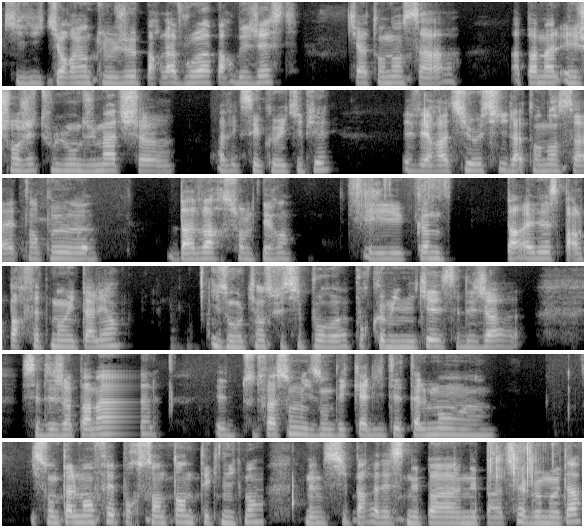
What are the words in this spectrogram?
qui, oriente le jeu par la voix, par des gestes, qui a tendance à, pas mal échanger tout le long du match euh, avec ses coéquipiers. Et Verratti aussi, il a tendance à être un peu euh, bavard sur le terrain. Et comme Paredes parle parfaitement italien, ils ont aucun souci pour, euh, pour communiquer, c'est déjà, déjà pas mal. Et de toute façon, ils ont des qualités tellement, ils sont tellement faits pour s'entendre techniquement, même si Paredes n'est pas, n'est pas Thiago Motta,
